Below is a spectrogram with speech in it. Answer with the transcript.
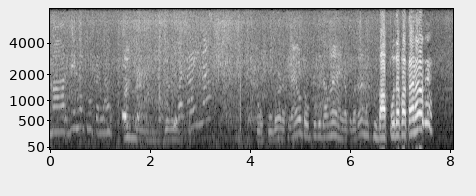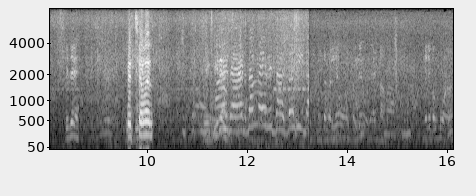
ਮਾਰ ਦੇ ਨਾ ਤੂੰ ਪਹਿਲਾਂ ਪਤਾ ਹੀ ਨਾ ਟੋਪੂ ਬਣਾ ਰੱਖਿਆ ਉਹ ਟੋਪੂ ਕਿਦਾਂ ਬਣਾਏਗਾ ਪਤਾ ਨਹੀਂ ਬਾਪੂ ਦਾ ਪਤਾ ਨਾ ਉਹਦੇ ਕਿਹਦੇ ਪਿੱਛੇ ਵੱਲ ਮੇਰੇ ਡੈਡ ਦਾ ਮੇਰੇ ਦਾਦਾ ਜੀ ਦਾ ਥੱਲੇ ਹੋ ਥੱਲੇ ਹੋ ਗਿਆ ਤਾਂ ਮੇਰੇ ਬੱਬੂ ਆਣਾ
